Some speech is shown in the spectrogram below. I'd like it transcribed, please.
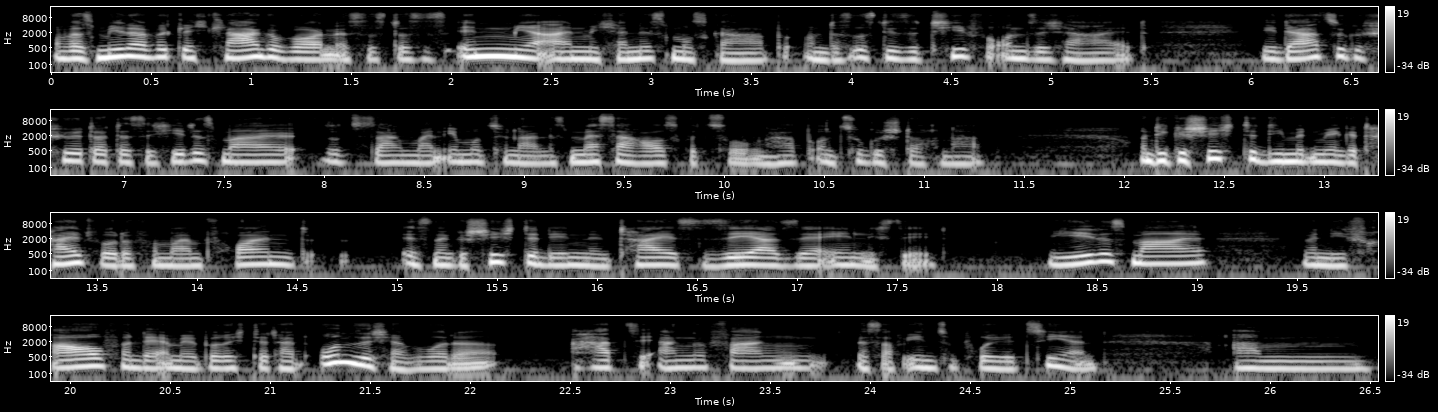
Und was mir da wirklich klar geworden ist, ist, dass es in mir einen Mechanismus gab und das ist diese tiefe Unsicherheit, die dazu geführt hat, dass ich jedes Mal sozusagen mein emotionales Messer rausgezogen habe und zugestochen habe. Und die Geschichte, die mit mir geteilt wurde von meinem Freund, ist eine Geschichte, die in den Details sehr, sehr ähnlich sieht. Jedes Mal, wenn die Frau, von der er mir berichtet hat, unsicher wurde, hat sie angefangen, es auf ihn zu projizieren. Ähm,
